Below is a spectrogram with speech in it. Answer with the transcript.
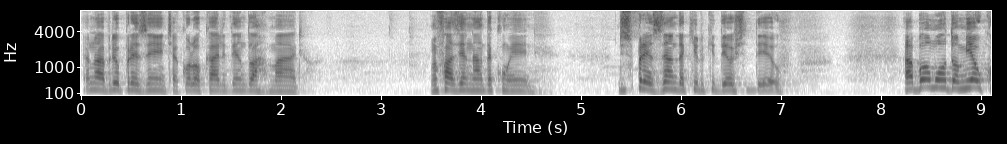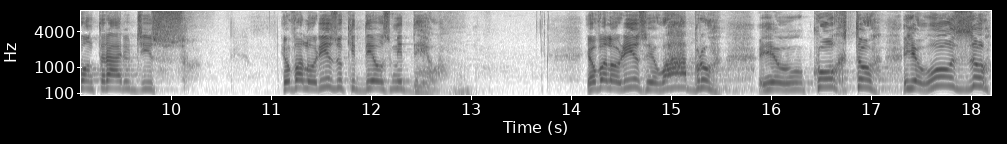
É não abrir o presente, é colocar ele dentro do armário não fazer nada com ele, desprezando aquilo que Deus te deu. A boa mordomia é o contrário disso. Eu valorizo o que Deus me deu. Eu valorizo, eu abro, eu curto, eu uso,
